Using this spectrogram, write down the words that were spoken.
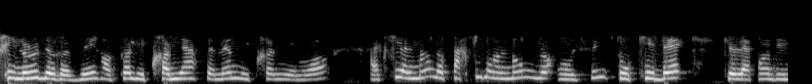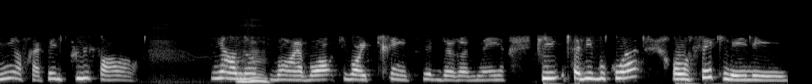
frileux de revenir, en tout cas les premières semaines, les premiers mois, Actuellement, là, partout dans le monde, là, on le sait, c'est au Québec que la pandémie a frappé le plus fort. Il y en a mhm. qui vont avoir, qui vont être craintifs de revenir. Puis, savez-vous quoi? On sait que les, les,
